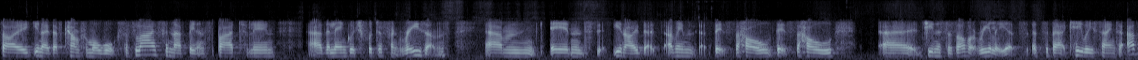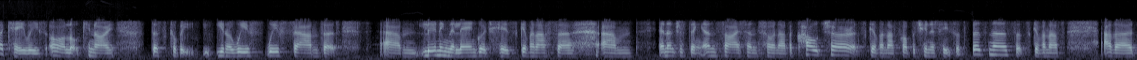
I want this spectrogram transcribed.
So, you know, they've come from all walks of life and they've been inspired to learn uh, the language for different reasons. Um, and, you know, that, I mean, that's the whole, that's the whole uh, genesis of it, really. It's it's about Kiwis saying to other Kiwis, "Oh, look, you know, this could be." You know, we've we've found that um, learning the language has given us a um, an interesting insight into another culture. It's given us opportunities with business. It's given us other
